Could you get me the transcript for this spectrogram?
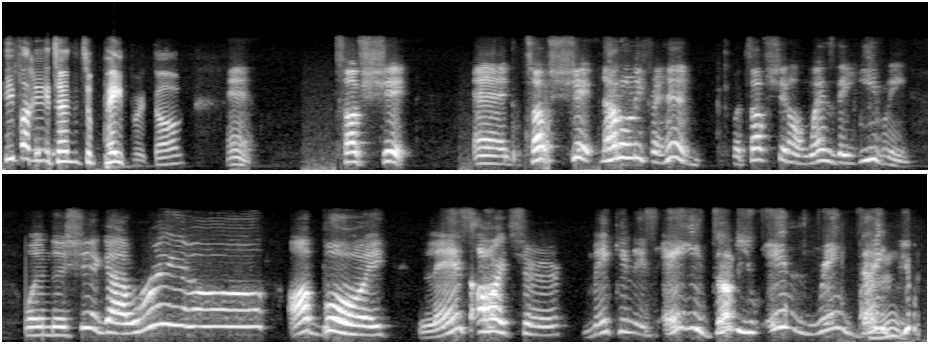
He fucking turned into paper, dog. Man, tough shit. And tough shit, not only for him, but tough shit on Wednesday evening when the shit got real. Our boy, Lance Archer, making his AEW in ring mm. debut. Christian,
